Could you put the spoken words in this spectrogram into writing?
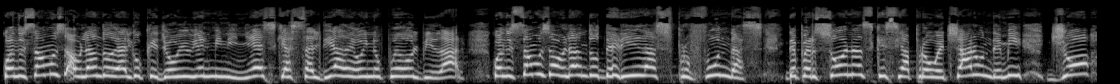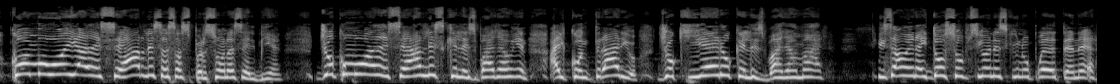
Cuando estamos hablando de algo que yo viví en mi niñez, que hasta el día de hoy no puedo olvidar. Cuando estamos hablando de heridas profundas, de personas que se aprovecharon de mí, yo cómo voy a desearles a esas personas el bien. Yo cómo voy a desearles que les vaya bien. Al contrario, yo quiero que les vaya mal. Y saben, hay dos opciones que uno puede tener.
